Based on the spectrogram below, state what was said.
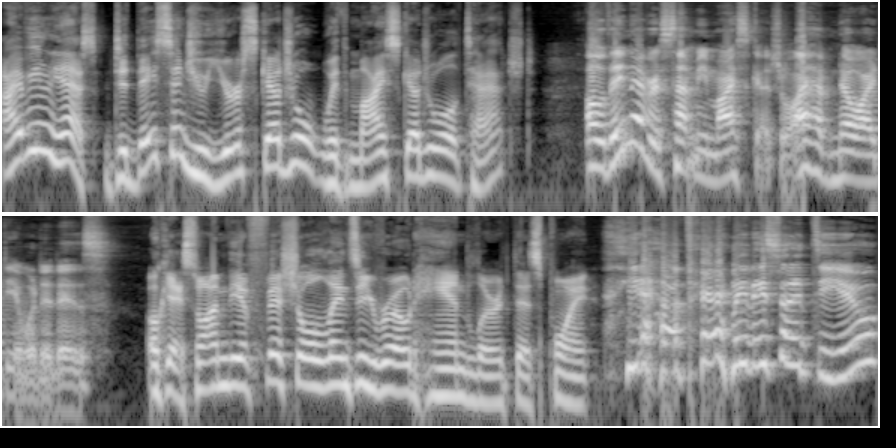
I haven't even asked. Did they send you your schedule with my schedule attached? Oh, they never sent me my schedule. I have no idea what it is. Okay, so I'm the official Lindsay Rode handler at this point. Yeah, apparently they sent it to you,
